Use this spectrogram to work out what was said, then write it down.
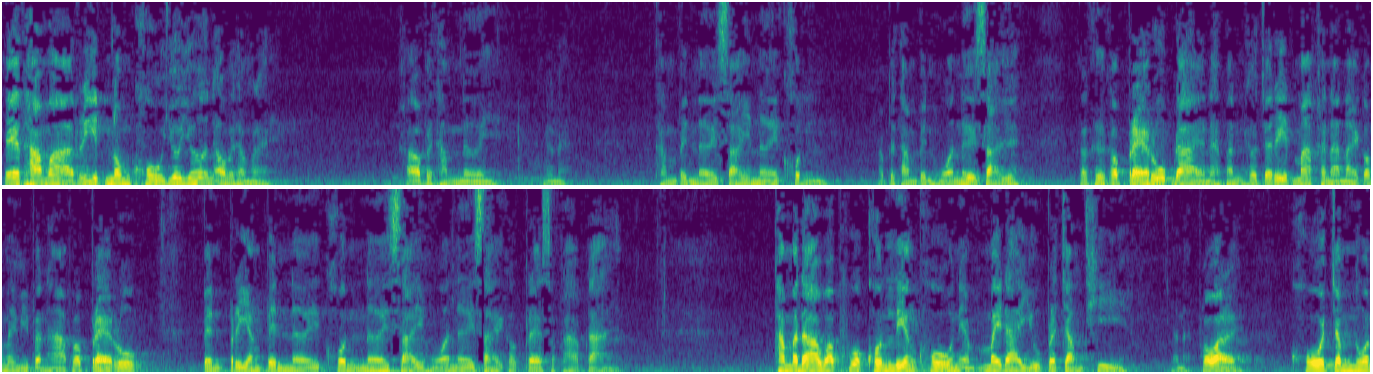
เอ๊ถามว่ารีดนมโคเยอะๆเอาไปทำอะไรเขาเอาไปทำเนยเนี่ยนะทำเป็นเนยใสเนยข้นเอาไปทำเป็นหัวเนยใส ก็คือเขาแปรรูปได้นะพันเขาจะรีดมากขนาดไหนก็ไม่มีปัญหา เพราะแปรรูปเป็นเปรียงเป็นเนยข้นเนยใสหัวเนยใสเขาแปรสภาพได้ ธรรมดาว่าพวกคนเลี้ยงโคเนี่ยไม่ได้อยู่ประจำที่นะเพราะว่าอะไรโคจำนวน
